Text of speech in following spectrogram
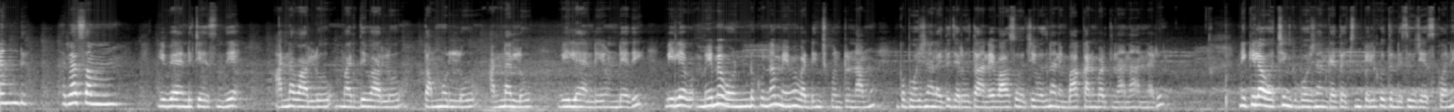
అండ్ రసం. ఇవే అండి చేసింది. అన్నవాళ్ళు మరిది వాళ్ళు తమ్ముళ్ళు అన్నళ్ళు వీళ్ళే అండి ఉండేది. వీళ్ళే మేమే వండుకున్నాం మేమే వడ్డించుకుంటున్నాము. ఇంకా భోజనాలు అయితే జరుగుతా ఉన్నాయి వాసు వచ్చి వదిన నేను బాగా కనబడుతున్నానా? అన్నాడు. నిఖిల వచ్చి ఇంక భోజనానికి అయితే వచ్చింది. పెళ్ళి కూతురు రిసీవ్ చేసుకొని.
